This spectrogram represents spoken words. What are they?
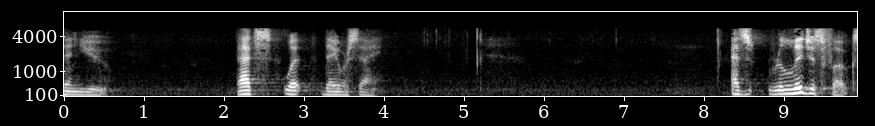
than you. That's what they were saying. As religious folks,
